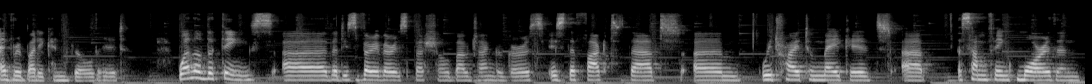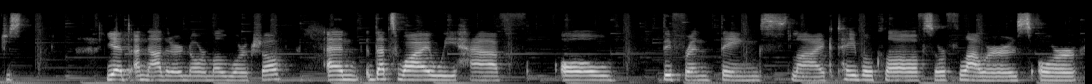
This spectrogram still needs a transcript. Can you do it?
everybody can build it. One of the things uh, that is very, very special about Django Girls is the fact that um, we try to make it uh, something more than just yet another normal workshop. And that's why we have all different things like tablecloths or flowers or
